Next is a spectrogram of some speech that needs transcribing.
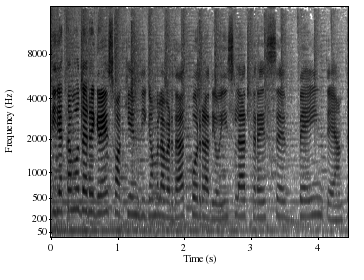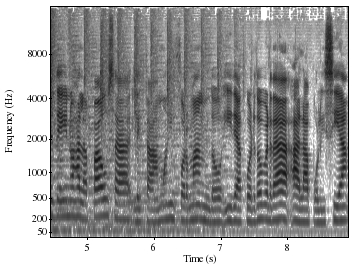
y ya estamos de regreso aquí en Dígame la Verdad por Radio Isla 1320. Antes de irnos a la pausa, le estábamos informando y de acuerdo ¿verdad? a la policía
